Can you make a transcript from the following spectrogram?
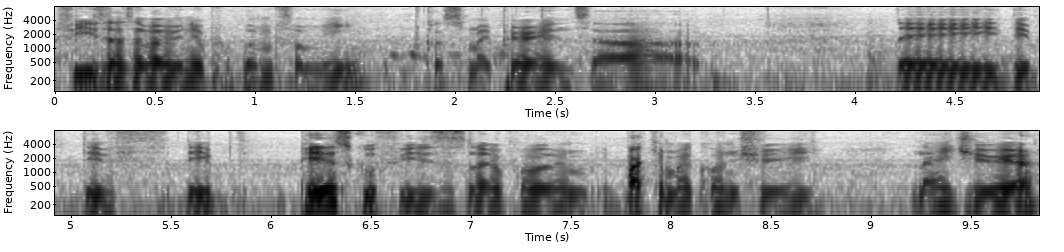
fees has never been a problem for me because my parents are they they they've they paying school fees is not a problem. Back in my country, Nigeria,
